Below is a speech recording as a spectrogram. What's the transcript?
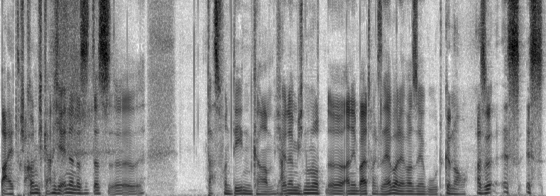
Beitrag. Ich konnte mich gar nicht erinnern, dass das, äh, das von denen kam. Ich Ja. erinnere mich nur noch äh, an den Beitrag selber, der war sehr gut. Genau. Also es, es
